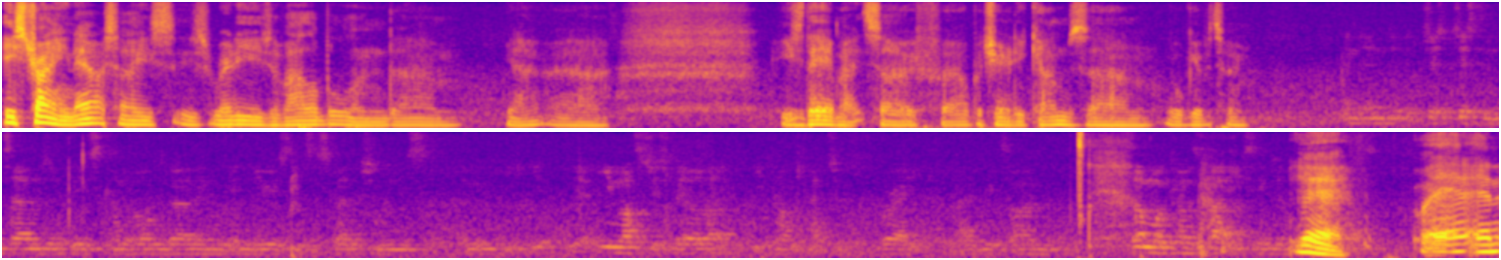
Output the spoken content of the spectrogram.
He's training now, so he's he's ready, he's available, and um, you know uh, he's there, mate. So if uh, opportunity comes, um, we'll give it to him. And, and just, just in terms of these kind of ongoing injuries and suspensions, I mean, you, you must just feel like you can't catch a break every time someone comes back. You seem to Yeah. And,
